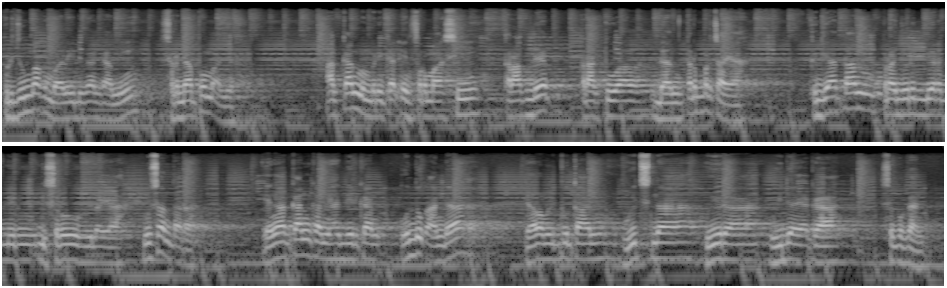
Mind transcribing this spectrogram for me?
Berjumpa kembali dengan kami, Serdapo Manif. Akan memberikan informasi terupdate, teraktual, dan terpercaya kegiatan prajurit Baret Biru di seluruh wilayah Nusantara yang akan kami hadirkan untuk Anda dalam liputan Wisna Wira Widayaka sepekan.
